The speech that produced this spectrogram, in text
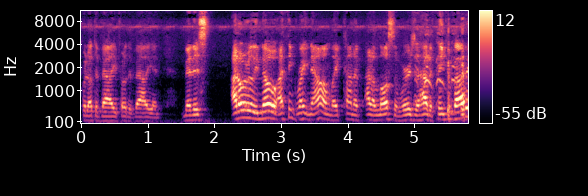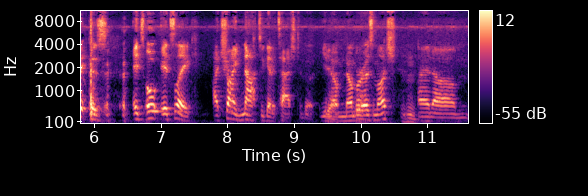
Put out the value, put out the value, and man, there's. I don't really know. I think right now I'm like kind of at a loss of words of how to think about it because it's oh, it's like I try not to get attached to the you Yeah, know number yeah. as much, Mhm. and um,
